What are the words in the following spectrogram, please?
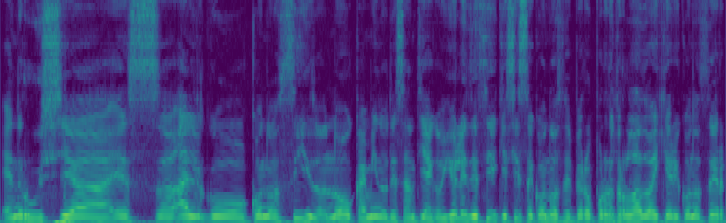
en Rusia es uh, algo conocido, ¿no? Camino de Santiago. Yo le decía que sí se conoce, pero por otro lado hay que reconocer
